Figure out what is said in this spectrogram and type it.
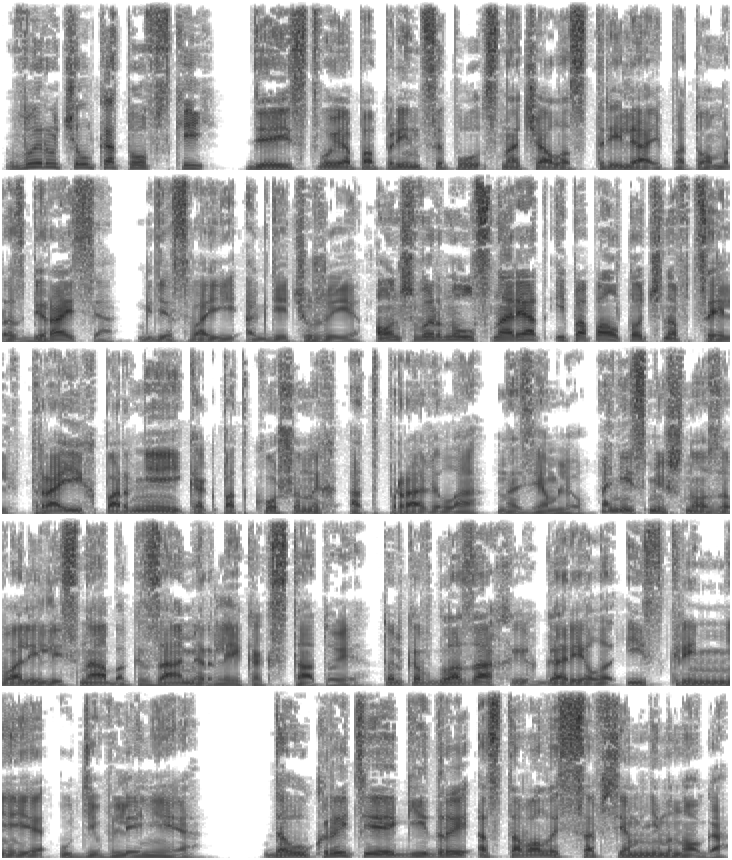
Выручил Котовский, Действуя по принципу «сначала стреляй, потом разбирайся», где свои, а где чужие, он швырнул снаряд и попал точно в цель. Троих парней, как подкошенных, отправила на землю. Они смешно завалились на бок, замерли, как статуи. Только в глазах их горело искреннее удивление. До укрытия гидры оставалось совсем немного.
